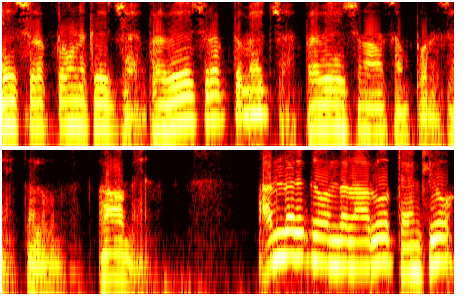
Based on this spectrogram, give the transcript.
ఏ సురక్తమునకే జాయ్. ప్రవేశ రక్తమే జాయ్. ప్రవేశనాం సంపూర్ణ జయ. తెలుగు ఆమె అందరికి వందనాలు. థ్యాంక్ యూ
